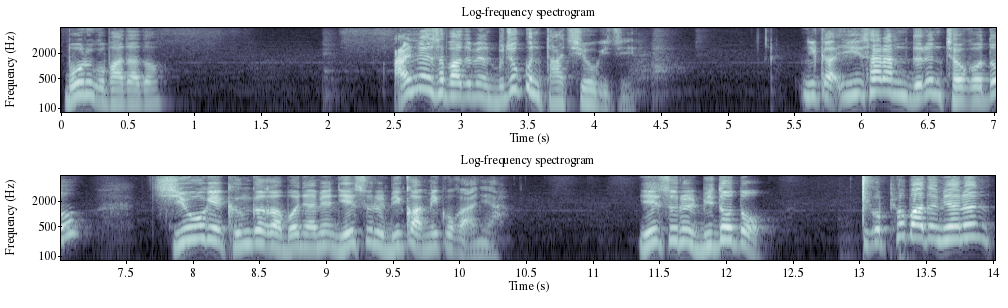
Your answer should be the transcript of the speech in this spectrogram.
모르고 받아도. 알면서 받으면 무조건 다 지옥이지. 그러니까 이 사람들은 적어도 지옥의 근거가 뭐냐면 예수를 믿고 안 믿고가 아니야. 예수를 믿어도 이거 표 받으면은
